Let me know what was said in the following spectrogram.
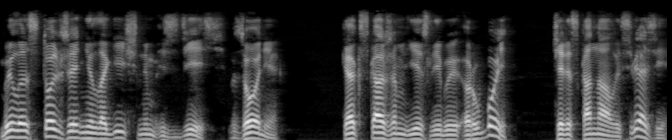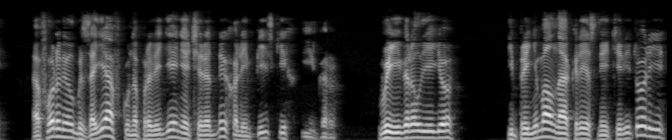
было столь же нелогичным здесь, в зоне, как, скажем, если бы Рубой через каналы связи оформил бы заявку на проведение очередных Олимпийских игр, выиграл ее и принимал на окрестные территории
